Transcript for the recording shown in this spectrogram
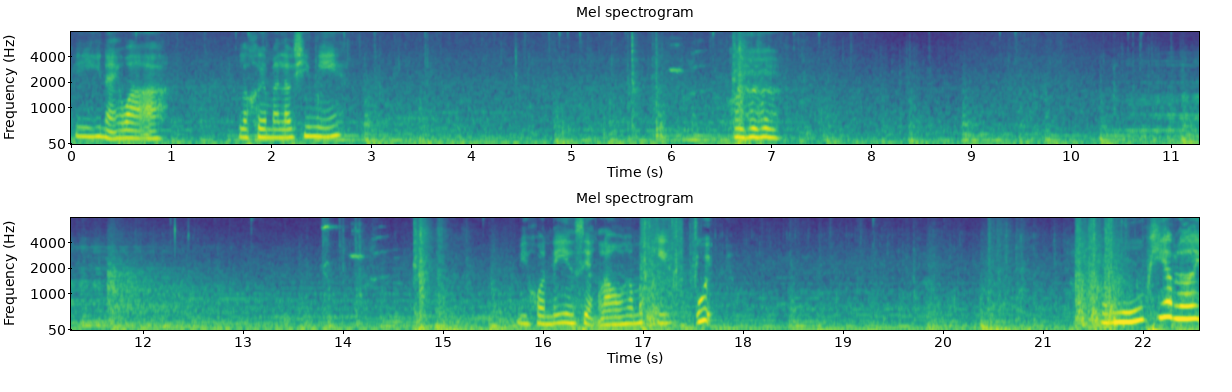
พี่ที่ไหนวะ เราเคยมาแล้วใชิมิ ฮ้ยเฮ้ยเฮ้ยมีคนได้ยินเสียงเราครับเมื่อกี้ อุ้ยโอ้โหเพียบเลย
